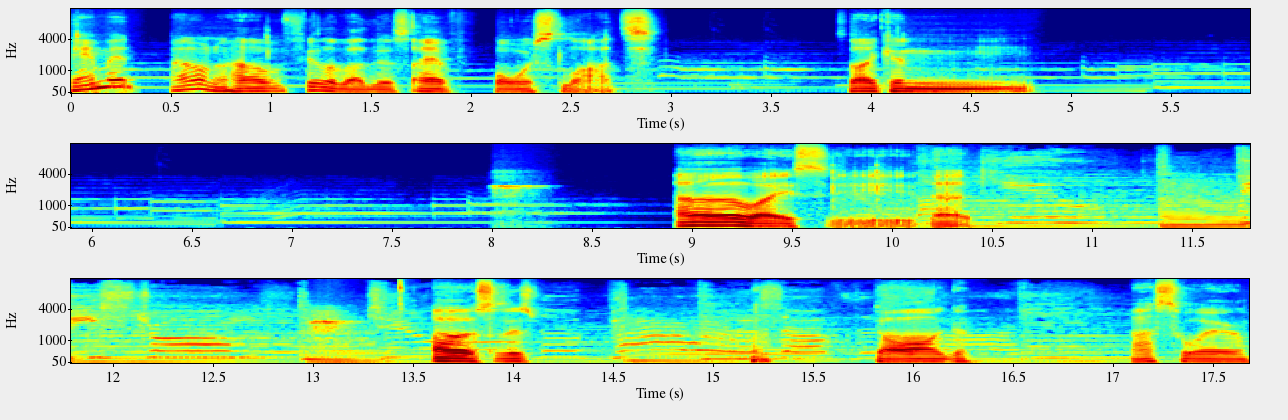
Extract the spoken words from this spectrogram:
Damn it. I don't know how I feel about this. I have four slots. So I can... Oh, I see. That... Oh, so there's... Dog. I swear.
